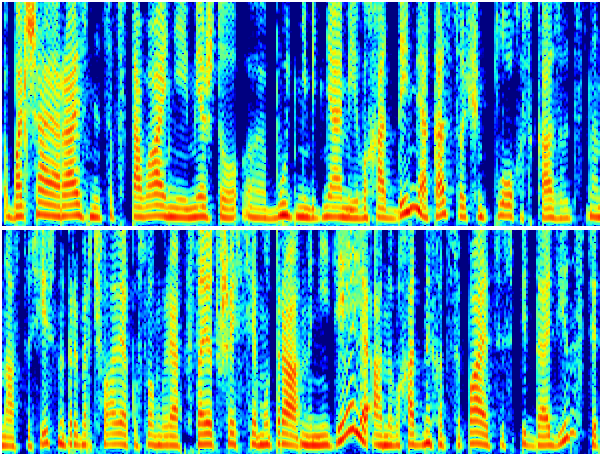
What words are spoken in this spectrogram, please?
большая разница вставания между э, будними днями и выходными, оказывается, очень плохо сказывается на нас. То есть, если, например, человек, условно говоря, встает в 6-7 утра на неделе, а на выходных отсыпается и спит до 11,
